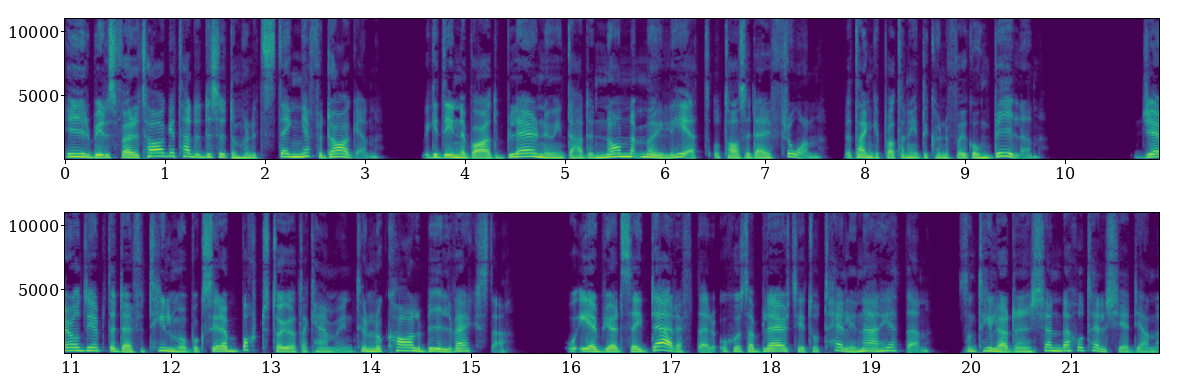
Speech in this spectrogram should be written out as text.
Hyrbilsföretaget hade dessutom hunnit stänga för dagen, vilket innebar att Blair nu inte hade någon möjlighet att ta sig därifrån med tanke på att han inte kunde få igång bilen. Gerald hjälpte därför till med att boxera bort Toyota Camryn till en lokal bilverkstad och erbjöd sig därefter att skjutsa Blair till ett hotell i närheten som tillhörde den kända hotellkedjan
